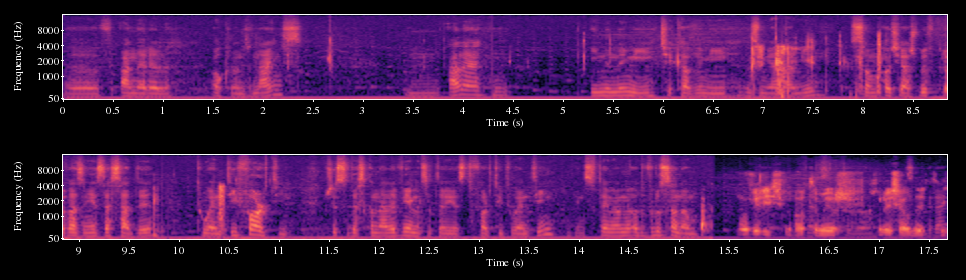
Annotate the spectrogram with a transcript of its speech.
w ANRL Oakland Nines, mm, ale innymi ciekawymi zmianami są chociażby wprowadzenie zasady 2040. Wszyscy doskonale wiemy, co to jest 40-20, więc tutaj mamy odwróconą. Mówiliśmy o tym już w którejś audycji.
